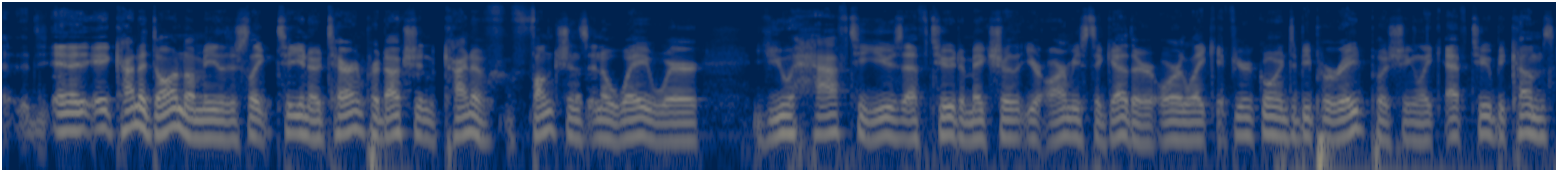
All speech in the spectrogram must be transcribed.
and it, it kind of dawned on me just like to, you know, Terran production kind of functions in a way where you have to use F2 to make sure that your army's together. Or like if you're going to be parade pushing, like F2 becomes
